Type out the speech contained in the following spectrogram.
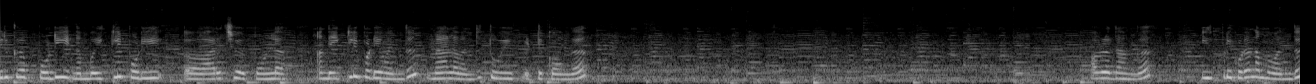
இருக்கிற பொடி நம்ம இட்லி பொடி அரைச்சி வைப்போம்ல அந்த இட்லி பொடியை வந்து மேலே வந்து தூவி விட்டுக்கோங்க. அவ்வளோதாங்க. இப்படி கூட நம்ம வந்து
